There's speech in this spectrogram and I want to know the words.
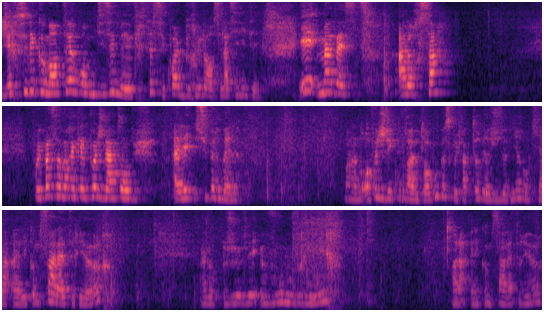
j'ai reçu des commentaires où on me disait mais Christelle c'est quoi le brûlant? C'est l'acidité. Et ma veste, alors ça, vous pouvez pas savoir à quel point je l'ai attendue. Elle est super belle. Voilà, en fait je découvre en même temps goût parce que le facteur vient juste de venir donc il a, elle est comme ça à l'intérieur. Alors je vais vous l'ouvrir. Voilà, elle est comme ça à l'intérieur.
